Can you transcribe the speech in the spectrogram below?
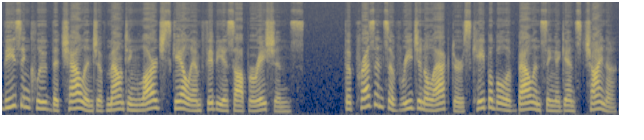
These include the challenge of mounting large-scale amphibious operations, the presence of regional actors capable of balancing against China,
